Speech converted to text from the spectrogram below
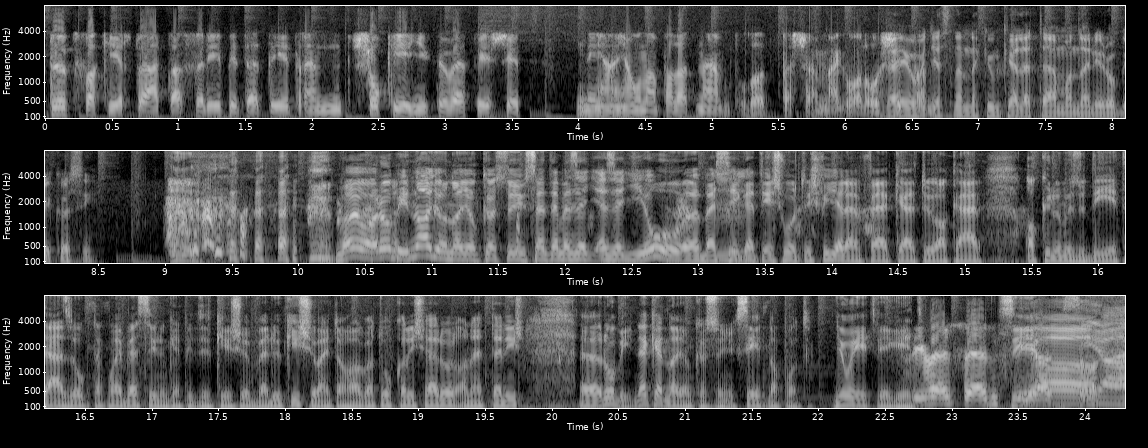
több szakértő által felépített étrend sokényi követését néhány hónap alatt nem tudod te sem De megvalósítani. jó, hogy ezt nem nekünk kellett elmondani, Robi, köszi. Na jó, Robi, nagyon-nagyon köszönjük. Szerintem ez egy, ez egy jó beszélgetés volt, és figyelemfelkeltő akár a különböző diétázóknak. Majd beszélünk egy picit később velük is, majd a hallgatókkal is erről, Anetten is. Robi, neked nagyon köszönjük. Szép napot. Jó hétvégét. Szívesen, Szia! Szia!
